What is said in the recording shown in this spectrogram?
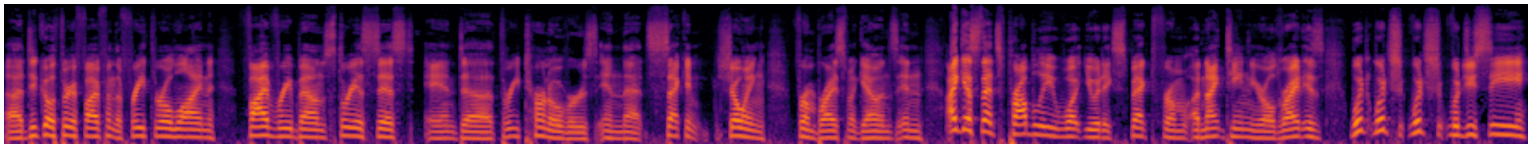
Uh, did go three of five from the free throw line five rebounds, three assists, and uh, three turnovers in that second showing from Bryce McGowens. And I guess that's probably what you would expect from a 19 year old, right? Is which which which would you see?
